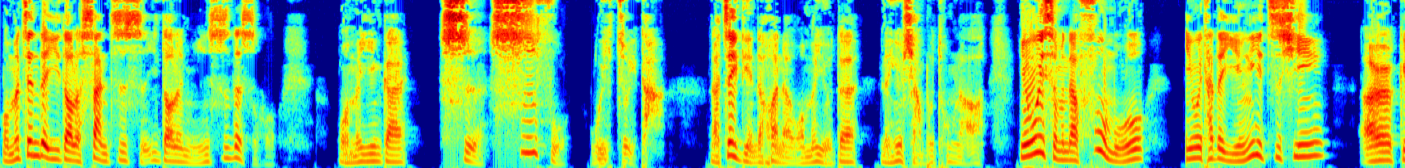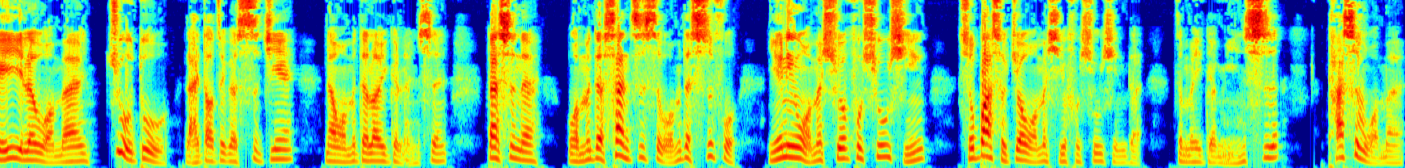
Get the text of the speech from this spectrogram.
我们真的遇到了善知识、遇到了名师的时候，我们应该视师傅为最大。那这一点的话呢，我们有的。人又想不通了啊！因为什么呢？父母因为他的仁义之心而给予了我们救度，来到这个世间，那我们得到一个人生。但是呢，我们的善知识，我们的师傅引领我们学佛修行，手把手教我们学佛修行的这么一个名师，他是我们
